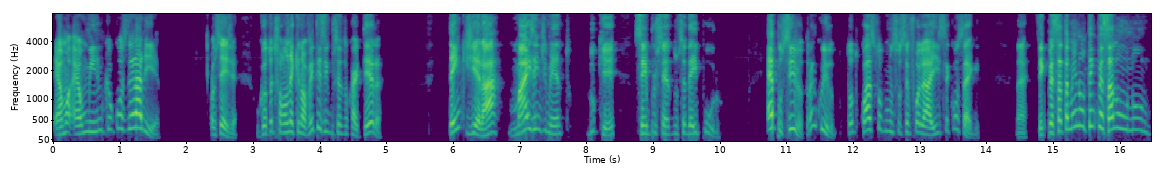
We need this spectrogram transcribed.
é, uma, é o mínimo que eu consideraria. Ou seja, o que eu estou te falando é que 95% da carteira tem que gerar mais rendimento do que 100% no CDI puro. É possível? Tranquilo. Todo, quase todo mundo, se você for olhar aí, você consegue. Né? Tem que pensar também, não tem que pensar no, no,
